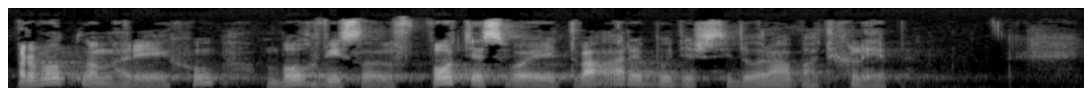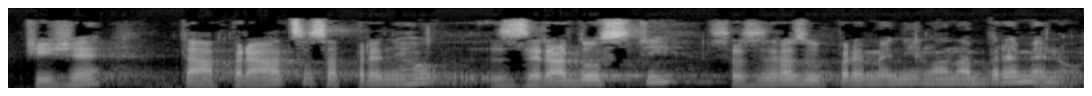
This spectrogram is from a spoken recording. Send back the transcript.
prvotnom hriechu Boh vyslovil v pote svojej tváre budeš si dorábať chlieb. Čiže tá práca sa pre neho z radosti sa zrazu premenila na bremeno.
